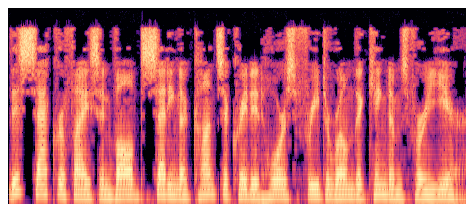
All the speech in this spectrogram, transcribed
This sacrifice involved setting a consecrated horse free to roam the kingdoms for a year.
